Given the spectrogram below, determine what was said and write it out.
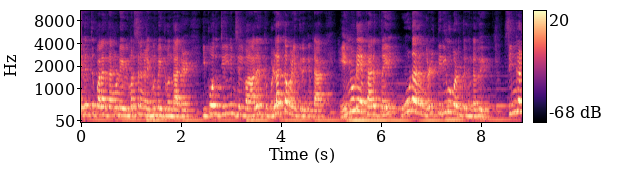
எதிர்த்து பலர் தங்களுடைய விமர்சனங்களை முன்வைத்து வந்தார்கள். இப்போது டில்வின் சில்வா அதற்கு விளக்கம் அளித்திருக்கின்றார். என்னுடைய கருத்தை ஊடகங்கள் திரிவுபடுத்துகின்றது. சிங்கள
